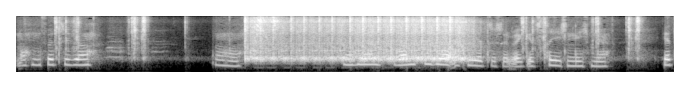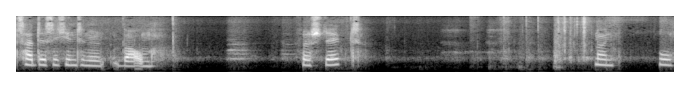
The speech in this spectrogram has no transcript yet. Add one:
Noch ein 40er. Aha. Noch ein 20er. Okay, jetzt ist er weg. Jetzt kriege ich ihn nicht mehr. Jetzt hat er sich hinter einem Baum versteckt. Nein. Wo?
